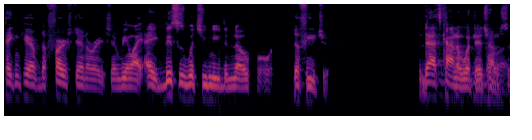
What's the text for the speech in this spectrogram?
taking care of the first generation, being like, "Hey, this is what you need to know for the future." That's kind of What what they're trying to say.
